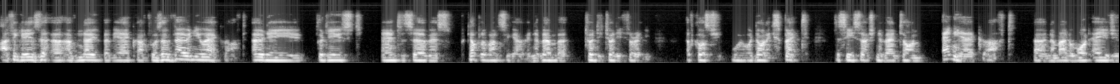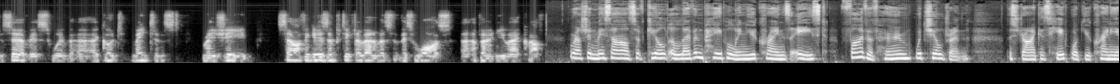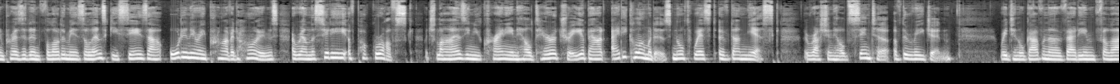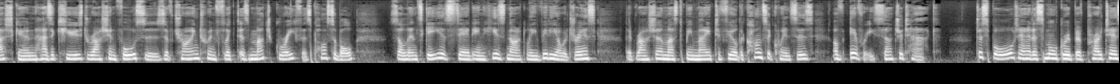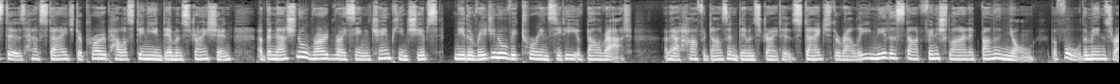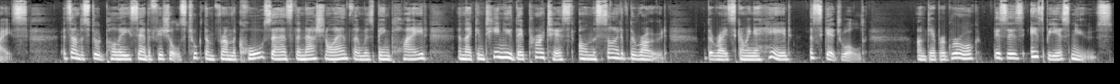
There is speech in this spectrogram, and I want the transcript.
I think it is uh, of note that the aircraft was a very new aircraft, only produced and entered service a couple of months ago in November 2023. Of course, we would not expect to see such an event on any aircraft, uh, no matter what age in service, with a, a, good maintenance regime. So I think it is a particular relevance that this was a very new aircraft. Russian missiles have killed 11 people in Ukraine's east, five of whom were children. The strike has hit what Ukrainian President Volodymyr Zelensky says are ordinary private homes around the city of Pokrovsk, which lies in Ukrainian held territory about 80 kilometres northwest of Donetsk, the Russian held centre of the region. Regional Governor Vadim Filashkin has accused Russian forces of trying to inflict as much grief as possible. Zelensky has said in his nightly video address that Russia must be made to feel the consequences of every such attack. To sport, and a small group of protesters have staged a pro Palestinian demonstration at the National Road Racing Championships near the regional Victorian city of Ballarat. About half a dozen demonstrators staged the rally near the start finish line at Buninyong before the men's race. It's understood police and officials took them from the course as the national anthem was being played and they continued their protest on the side of the road, the race going ahead as scheduled. I'm Deborah Groarke. This is SBS News.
